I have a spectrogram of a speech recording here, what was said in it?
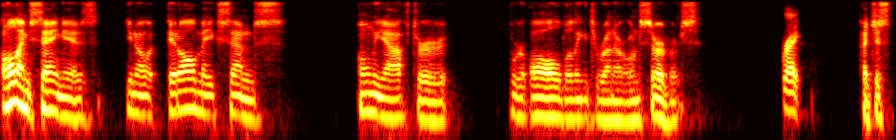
All I'm saying is, you know, it all makes sense only after we're all willing to run our own servers. Right. I just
